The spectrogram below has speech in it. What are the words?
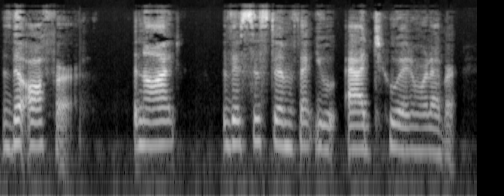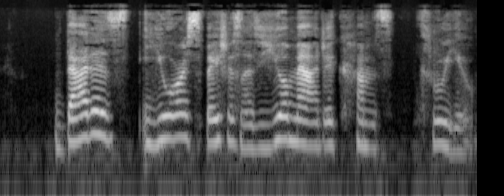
the offer, not the systems that you add to it and whatever that is your spaciousness, your magic comes through you.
